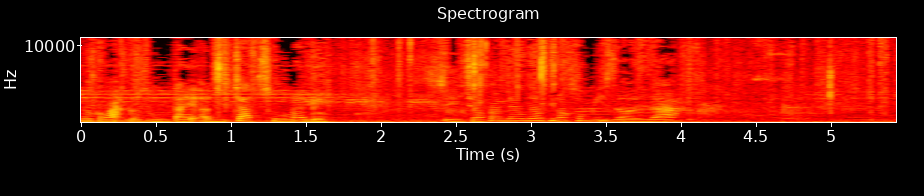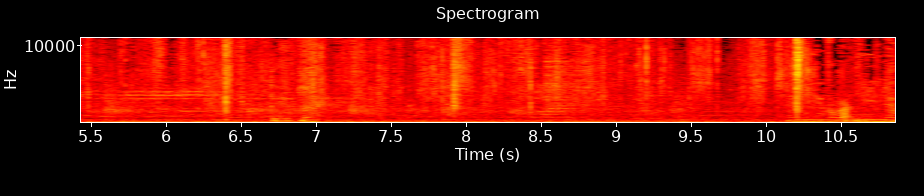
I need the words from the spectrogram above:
Rồi các bạn cứ dùng tay ấn chặt xuống là được. Để cho các nước gấp nó không bị rời ra. Tiếp này. Đây như các bạn nhìn nhá.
